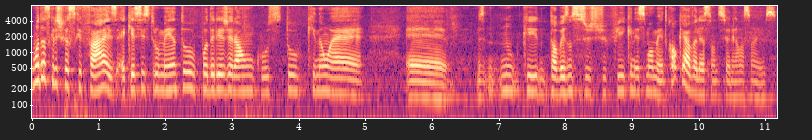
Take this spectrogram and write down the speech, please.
Uma das críticas que faz é que esse instrumento poderia gerar um custo que não é, é que talvez não se justifique nesse momento. Qual é a avaliação do senhor em relação a isso?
